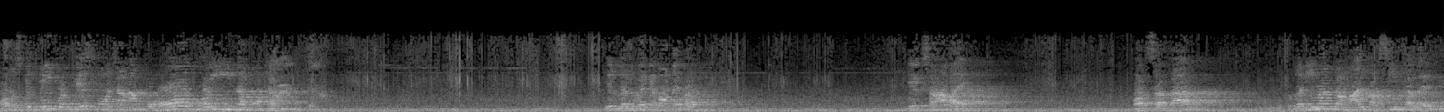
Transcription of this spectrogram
اور اس کے دل کو ٹھیس پہنچانا بہت بڑی ایزا پہنچانا یہ لذبے کے موقع پر ایک صاحب آئے اور سرکار غنیمت کا مال تقسیم کر رہے تھے۔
